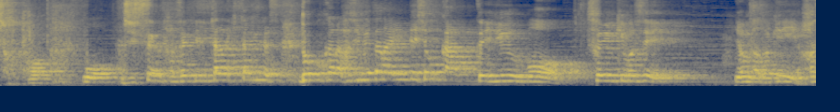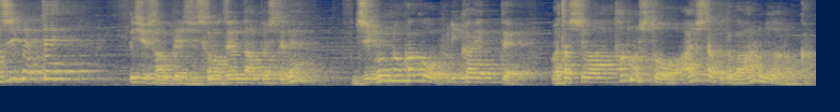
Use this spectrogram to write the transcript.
ちょっともう実践させていただきたいんです。どこから始めたらいいんでしょうかっていうもうそういう気持ちで読んだ時に初めて23ページその前段としてね自分の過去を振り返って私は他の人を愛したことがあるのだろうか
